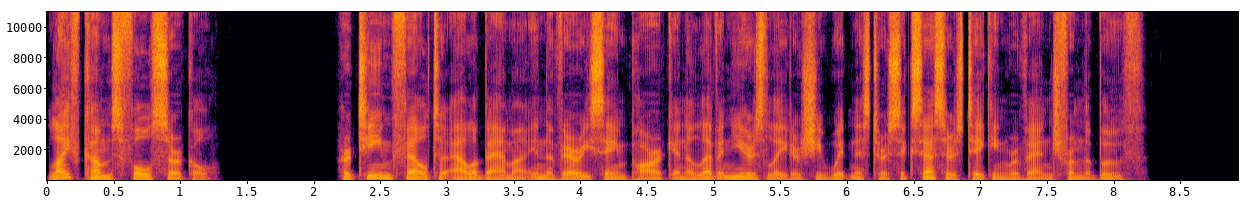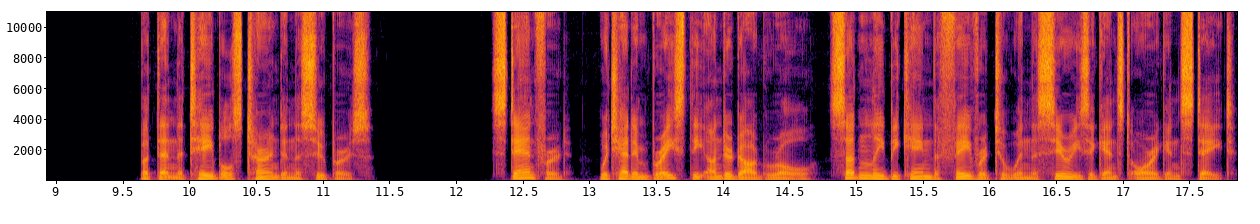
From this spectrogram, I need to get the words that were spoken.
Life comes full circle. Her team fell to Alabama in the very same park, and 11 years later, she witnessed her successors taking revenge from the booth. But then the tables turned in the Supers. Stanford, which had embraced the underdog role, suddenly became the favorite to win the series against Oregon State.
